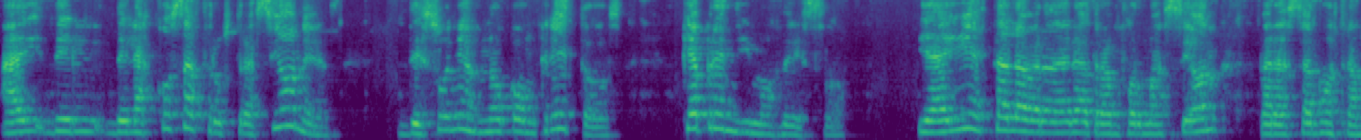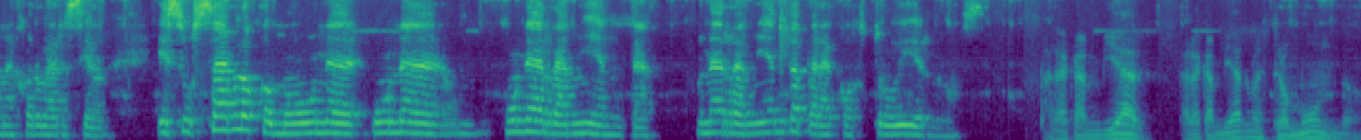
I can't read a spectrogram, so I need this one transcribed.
De, de las cosas frustraciones, de sueños no concretos. ¿Qué aprendimos de eso? Y ahí está la verdadera transformación para hacer nuestra mejor versión. Es usarlo como una, una, una herramienta, una herramienta para construirnos. Para cambiar, para cambiar nuestro mundo,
